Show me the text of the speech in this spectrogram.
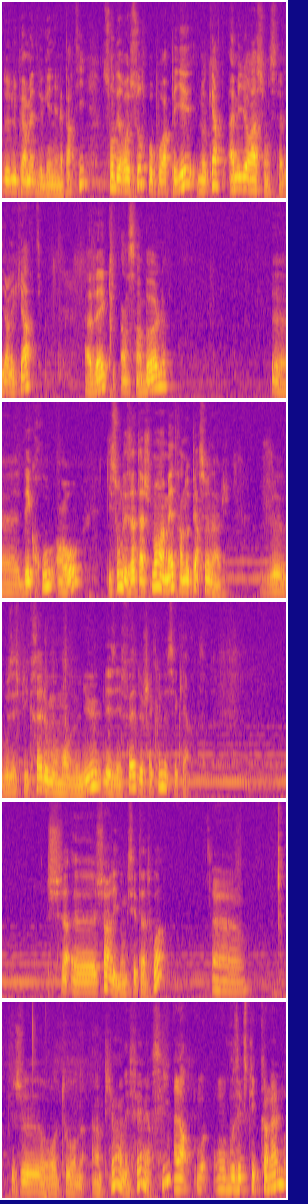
de nous permettre de gagner la partie, sont des ressources pour pouvoir payer nos cartes amélioration, c'est-à-dire les cartes avec un symbole euh, d'écrou en haut, qui sont des attachements à mettre à nos personnages. Je vous expliquerai le moment venu les effets de chacune de ces cartes. Cha- euh, Charlie, donc c'est à toi. Euh, Je retourne un pion, en effet, merci. alors, on vous explique quand même,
